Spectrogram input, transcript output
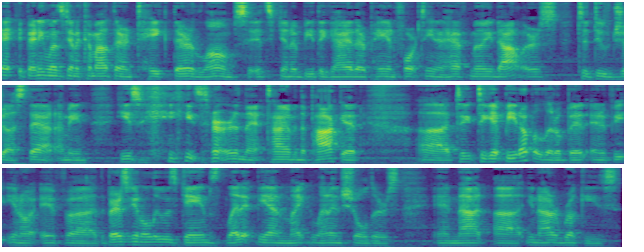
if anyone's going to come out there and take their lumps, it's going to be the guy they're paying fourteen and a half million dollars to do just that. I mean, he's he's earned that time in the pocket uh, to, to get beat up a little bit. And if you know if uh, the Bears are going to lose games, let it be on Mike Glennon's shoulders and not uh, you know our rookies.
